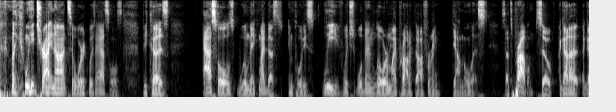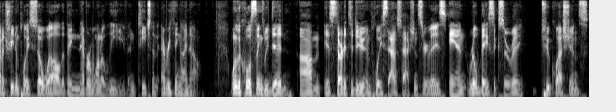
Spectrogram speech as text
like we try not to work with assholes because assholes will make my best employees leave, which will then lower my product offering down the list. So that's a problem. So I gotta I gotta treat employees so well that they never want to leave and teach them everything I know. One of the coolest things we did um, is started to do employee satisfaction surveys and real basic survey. Two questions:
